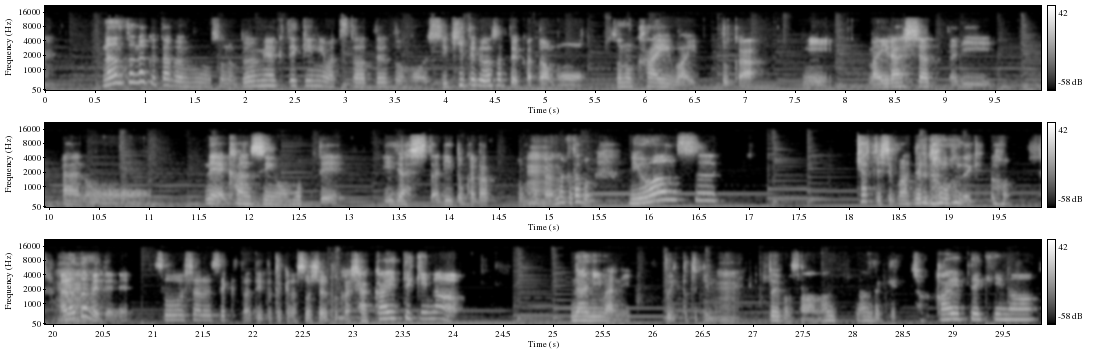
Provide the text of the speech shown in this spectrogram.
なんとなく多分もうその文脈的には伝わってると思うし聞いてくださってる方もその界隈とかに、まあ、いらっしゃったり、あのーね、関心を持っていらしたりとかだと思うから、うん。なんか多分ニュアンスキャッチしてもらってると思うんだけど改めてね、ソーシャルセクターって言った時のソーシャルとか社会的な何々といった時のうん。例えばさなんなんだっけ社会的な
